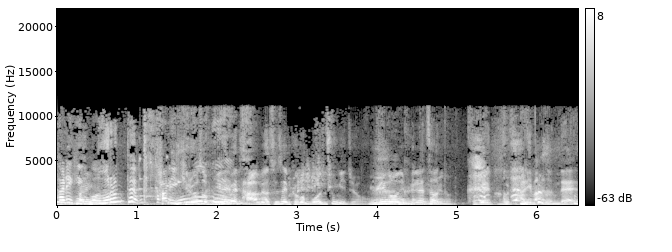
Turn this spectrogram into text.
팔이 긴 거. 물음표 팔이 길어서 무릎에 닿으면 선생님 그건 원숭이죠. 유인원입니다. 그래서 유인원. 그게 뭐 말이 많은데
